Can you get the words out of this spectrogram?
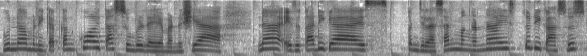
guna meningkatkan kualitas sumber daya manusia. Nah, itu tadi guys, penjelasan mengenai studi kasus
